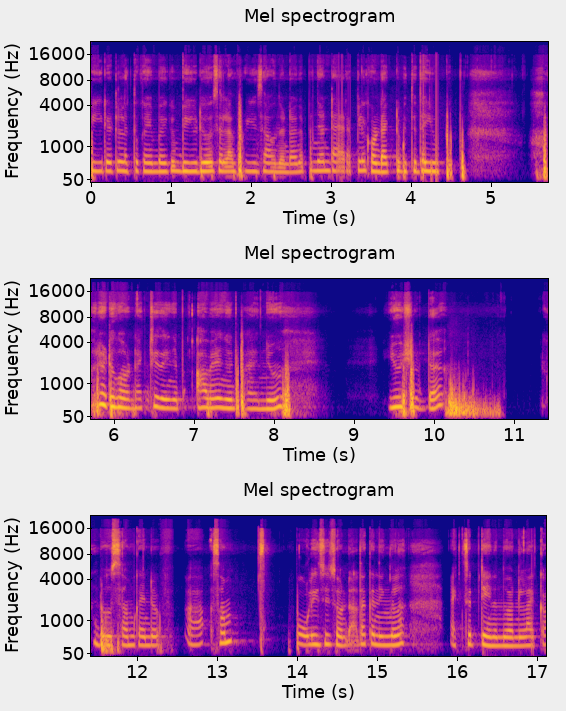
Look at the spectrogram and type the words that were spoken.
പീരീഡിൽ എത്തുകഴിയുമ്പോഴേക്കും വീഡിയോസ് എല്ലാം ഫ്രീസ് ആവുന്നുണ്ടായിരുന്നു. അപ്പം ഞാൻ directly contact with the YouTube അവരോട് കോണ്ടാക്ട് ചെയ്ത് കഴിഞ്ഞപ്പോൾ അവരെന്നോട് പറഞ്ഞു you should do some kind of some policies ഉണ്ട്. അതൊക്കെ നിങ്ങൾ അക്സെപ്റ്റ് ചെയ്യണമെന്ന് പറഞ്ഞാൽ ലൈക്ക്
